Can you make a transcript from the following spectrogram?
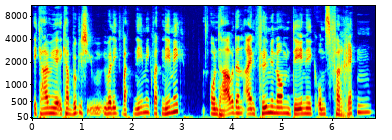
ich habe mir, ich habe wirklich überlegt, was nehme ich, was nehme ich? und habe dann einen Film genommen, den ich ums Verrecken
